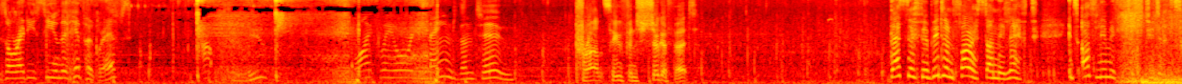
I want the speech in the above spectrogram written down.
Think already seen the hippogriffs? Absolutely. Likely already named them too. Prance, Hoof, and Sugarfoot. That's the Forbidden Forest on the left. It's off limits to students,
